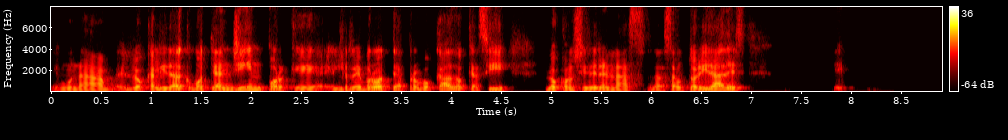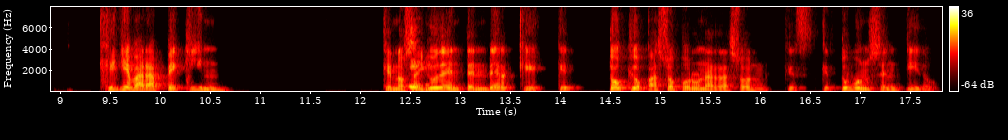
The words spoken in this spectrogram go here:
en una localidad como Tianjin porque el rebrote ha provocado que así lo consideren las, las autoridades. ¿Qué llevará Pekín que nos eh, ayude a entender que, que Tokio pasó por una razón, que, que tuvo un sentido?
